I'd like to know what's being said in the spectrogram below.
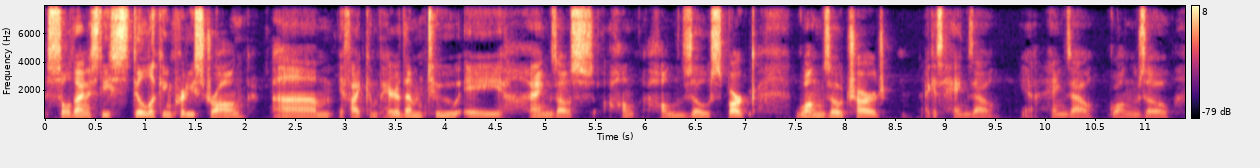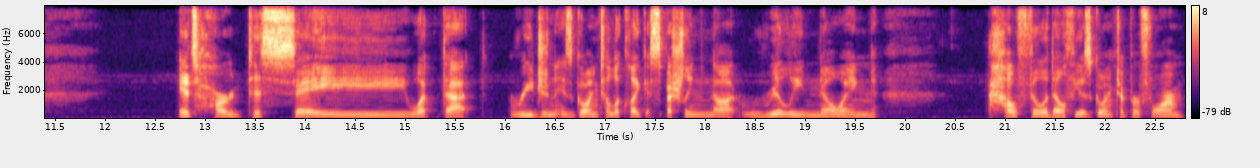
Seoul Dynasty still looking pretty strong. Um, if I compare them to a Hangzhou, Hong, Hangzhou Spark, Guangzhou Charge, I guess Hangzhou, yeah, Hangzhou, Guangzhou. It's hard to say what that region is going to look like, especially not really knowing how Philadelphia is going to perform.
